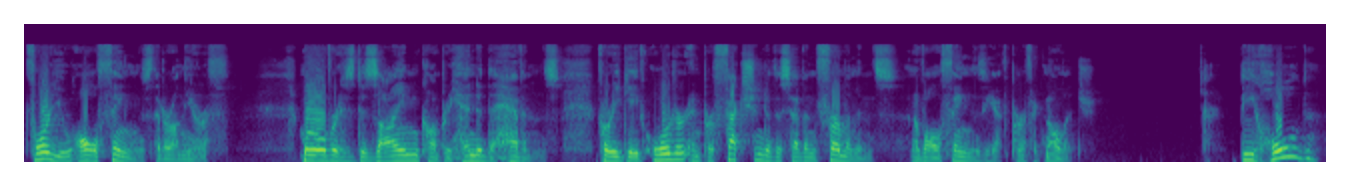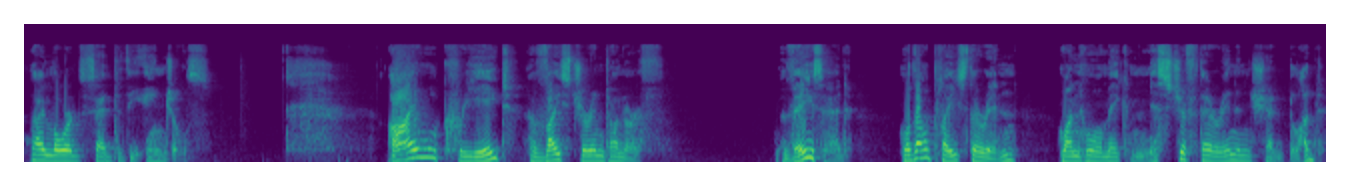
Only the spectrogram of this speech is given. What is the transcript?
for you, all things that are on the earth Moreover, his design comprehended the heavens, for he gave order and perfection to the seven firmaments, and of all things he hath perfect knowledge. Behold, thy Lord said to the angels, I will create a vicegerent on earth. They said, Wilt thou place therein one who will make mischief therein and shed blood?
